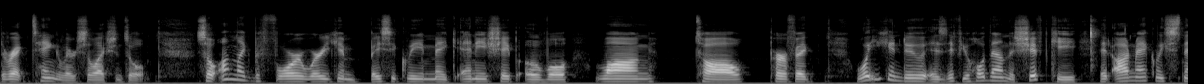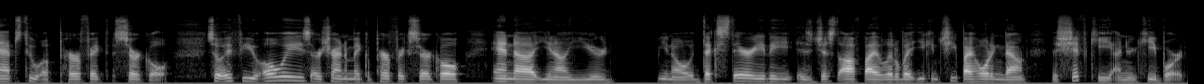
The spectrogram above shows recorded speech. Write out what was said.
the rectangular selection tool. So unlike before where you can basically make any shape oval, long, tall, perfect, what you can do is if you hold down the shift key, it automatically snaps to a perfect circle. So if you always are trying to make a perfect circle and uh, you know your you know dexterity is just off by a little bit, you can cheat by holding down the shift key on your keyboard.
